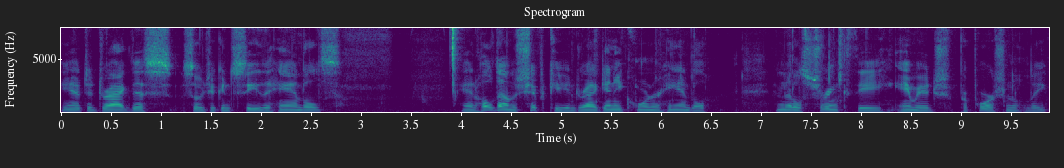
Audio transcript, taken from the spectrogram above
You have to drag this so that you can see the handles and hold down the shift key and drag any corner handle and it'll shrink the image proportionately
